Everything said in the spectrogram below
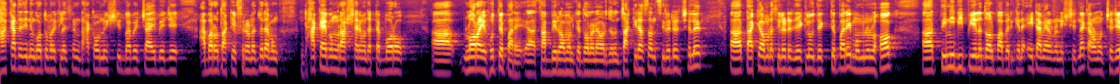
ঢাকাতে যিনি গতবার খেলেছিলেন, ঢাকাও নিশ্চিতভাবে চাইবে যে আবারও তাকে ফেরানোর জন্য এবং ঢাকা এবং রাজশাহীর মধ্যে একটা বড় লড়াই হতে পারে সাব্বির রহমানকে দলে নেওয়ার জন্য। জাকির হাসান সিলেটের ছেলে তাকে আমরা সিলেটে দেখলেও দেখতে পারি, মমিনুল হক তিনি বিপিএলে দল পাবেন কিনা, এটা আমি এখন নিশ্চিত না। কারণ হচ্ছে যে,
